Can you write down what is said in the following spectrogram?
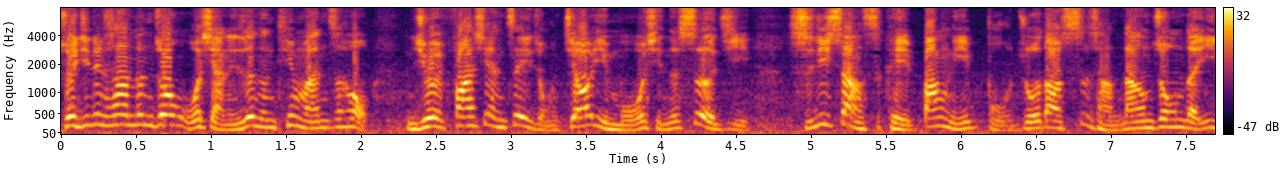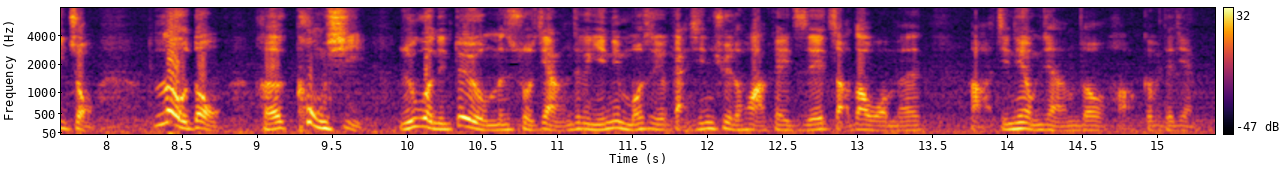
所以今天三分钟，我想你认真听完之后，你就会发现这种交易模型的设计，实际上是可以帮你捕捉到市场当中的一种漏洞和空隙。如果你对我们所讲这个盈利模式有感兴趣的话，可以直接找到我们。啊，今天我们讲这么多，好，各位再见。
